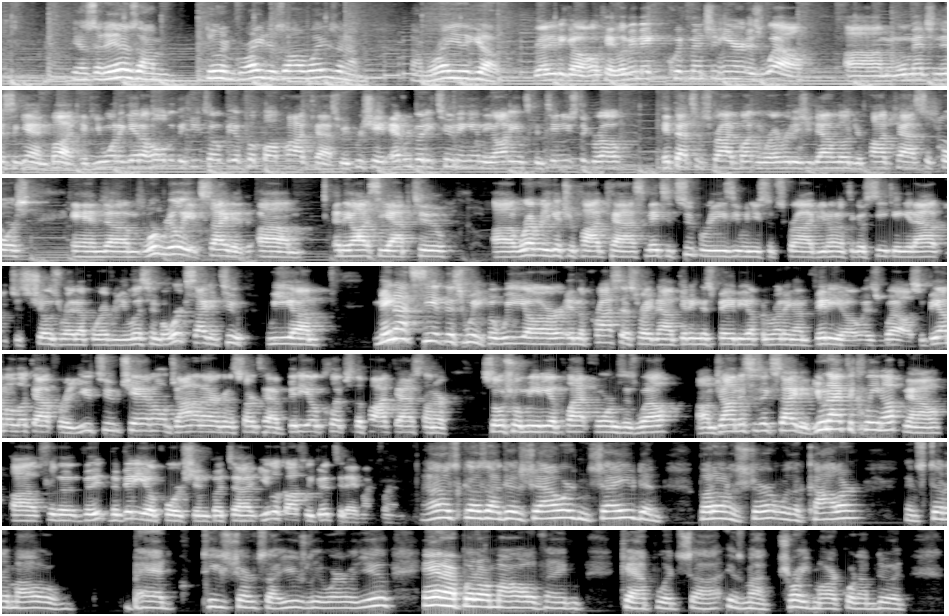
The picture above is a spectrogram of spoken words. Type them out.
Yes, it is. I'm doing great as always, and I'm I'm ready to go. Ready to go. Okay, let me make a quick mention here as well. Um, and we'll mention this again. But if you want to get a hold of the Houtopia Football Podcast, we appreciate everybody tuning in. The audience continues to grow. Hit that subscribe button wherever it is you download your podcasts, of course. And um, we're really excited. Um, and the Audacy app, too. Uh, wherever you get your podcast, makes it super easy when you subscribe. You don't have to go seeking it out. It just shows right up wherever you listen. But we're excited too. We um, may not see it this week, but we are in the process right now of getting this baby up and running on video as well. So be on the lookout for a YouTube channel. John and I are going to start to have video clips of the podcast on our social media platforms as well. Um, John, this is exciting. You and I have to clean up now uh, for the, the video portion, but uh, you look awfully good today, my friend. That's because I just showered and shaved and put on a shirt with a collar instead of my old bad t-shirts I usually wear with you. And I put on my Hall of Fame cap, which uh, is my trademark when I'm doing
